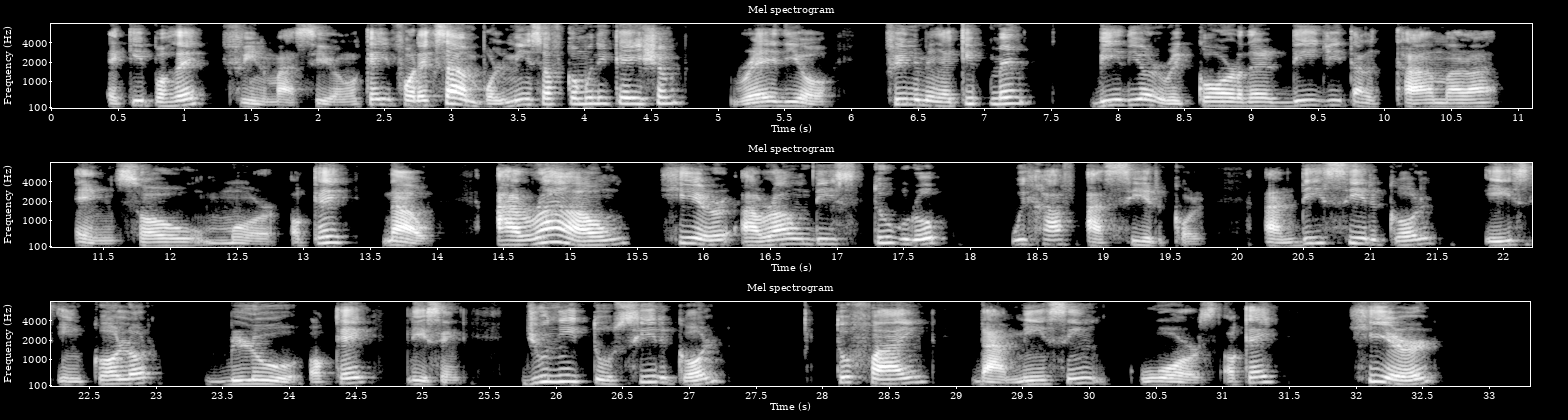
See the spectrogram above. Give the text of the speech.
equipos de filmación, ok? For example, means of communication, radio, filming equipment, video recorder, digital camera, and so more, okay? Now, around here, around these two groups, we have a circle, and this circle is in color blue, okay? Listen, you need to circle to find the missing words, okay? Here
